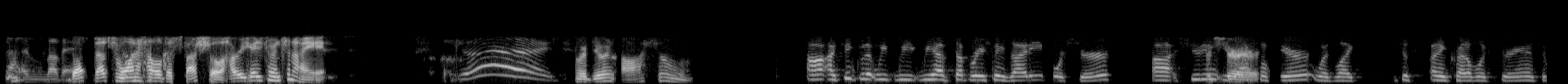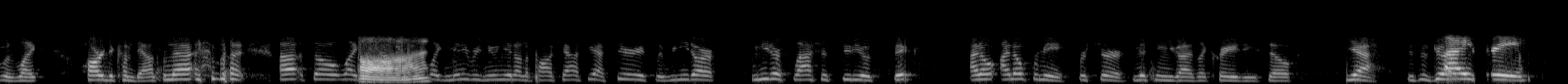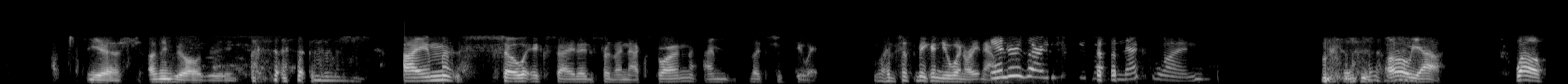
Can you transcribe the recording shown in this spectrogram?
love it. That, that's one hell of a special. How are you guys doing tonight? Good. We're doing awesome. uh, I think that we, we, we have separation anxiety for sure. Uh, shooting For sure. Irrational Fear was like just an incredible experience. It was like hard to come down from that, but uh, so like Aw. like mini reunion on the podcast. Yeah, seriously, we need our we need our slasher studios fix. I know I know for me for sure missing you guys like crazy. So yeah, this is good. I agree. Yes, I think we all agree. I'm so excited for the next one. I'm. Let's just do it. Let's just make a new one right now. Andrew's already talking about the next one. oh yeah. Well,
